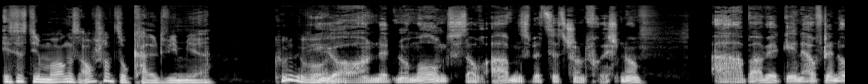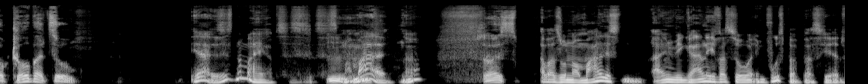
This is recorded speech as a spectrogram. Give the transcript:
Ist es dir morgens auch schon so kalt wie mir? Kühl geworden? Ja, nicht nur morgens, auch abends wird's jetzt schon frisch, ne? Aber wir gehen auf den Oktober zu. Ja, es ist nun mal Herbst. Es ist, ist mhm. normal, ne? So ist aber so normal ist irgendwie gar nicht, was so im Fußball passiert.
